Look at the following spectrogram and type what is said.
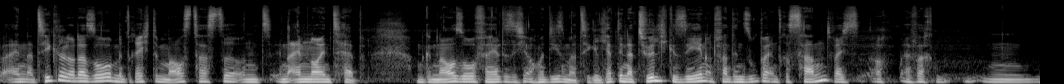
äh, einen Artikel oder so mit rechtem Maustaste und in einem neuen Tab. Und genauso verhält es sich auch mit diesem Artikel. Ich habe den natürlich gesehen und fand den super interessant, weil ich es auch einfach eine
